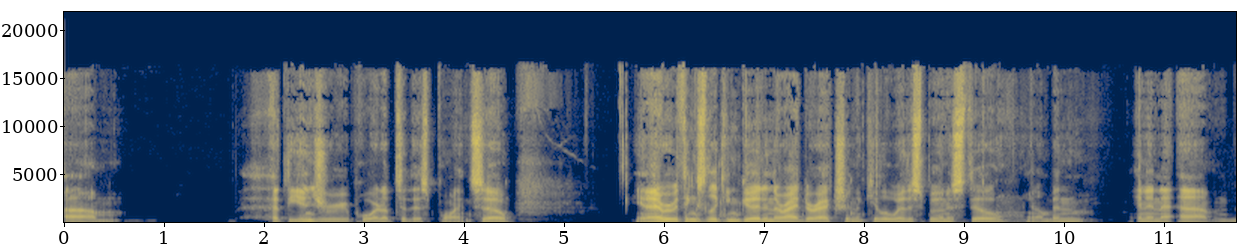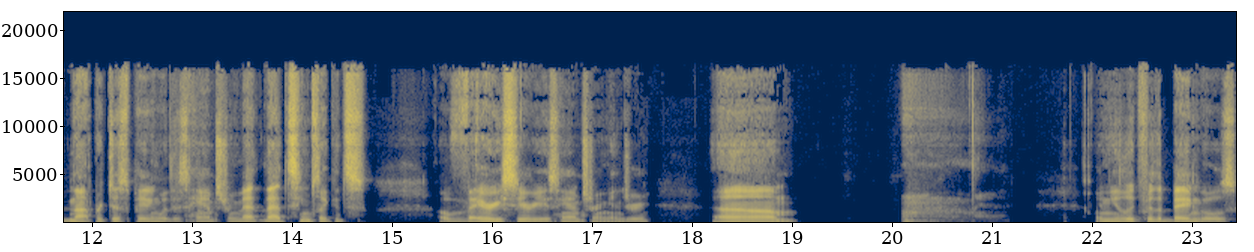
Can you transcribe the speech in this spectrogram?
um, at the injury report up to this point. So, you know, everything's looking good in the right direction. Ahkello Witherspoon is still, you know, been in and uh, not participating with his hamstring. That that seems like it's a very serious hamstring injury. Um, when you look for the Bengals,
